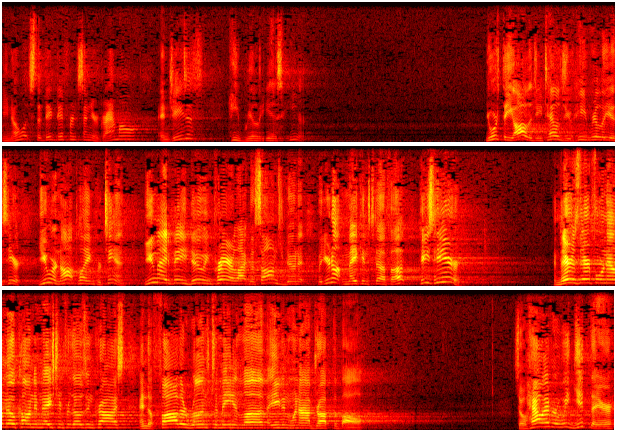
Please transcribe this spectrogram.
you know what's the big difference in your grandma and Jesus? He really is here. Your theology tells you he really is here. You are not playing pretend. You may be doing prayer like the Psalms are doing it, but you're not making stuff up. He's here. And there is therefore now no condemnation for those in Christ, and the Father runs to me in love even when I've dropped the ball. So, however we get there,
